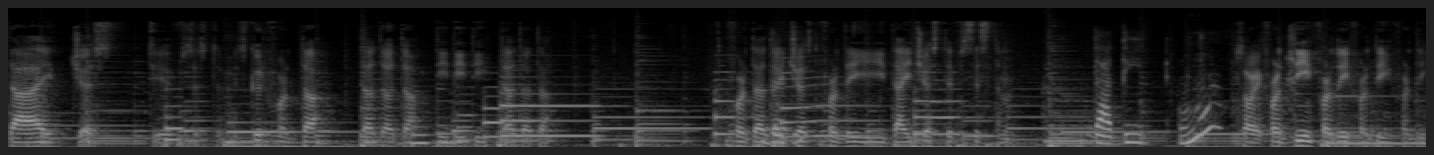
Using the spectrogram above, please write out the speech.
digestive system. It's good for the da da da the the the da da da. For the digest for the digestive system. That the mm? Sorry, for the for the for the for the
